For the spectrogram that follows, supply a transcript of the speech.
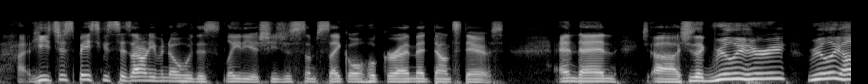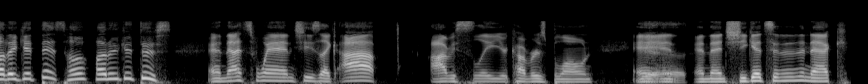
He just basically says, I don't even know who this lady is. She's just some psycho hooker I met downstairs. And then uh, she's like, Really, Harry? Really? How'd I get this? Huh? How'd I get this? And that's when she's like, Ah, obviously your cover's blown. And Yeah. and then she gets it in the neck.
